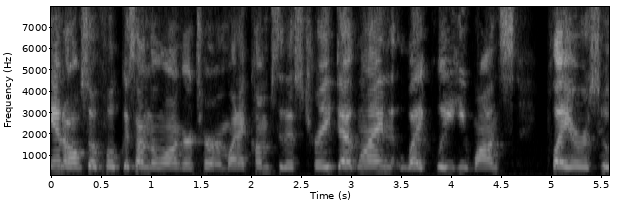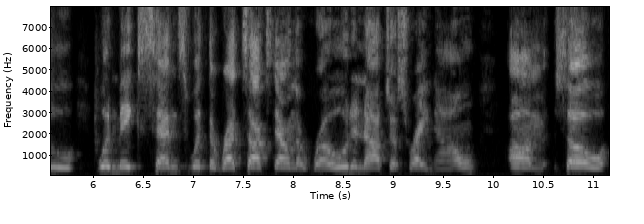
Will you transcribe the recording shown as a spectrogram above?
and also focus on the longer term. When it comes to this trade deadline, likely he wants players who would make sense with the Red Sox down the road and not just right now. Um, so,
